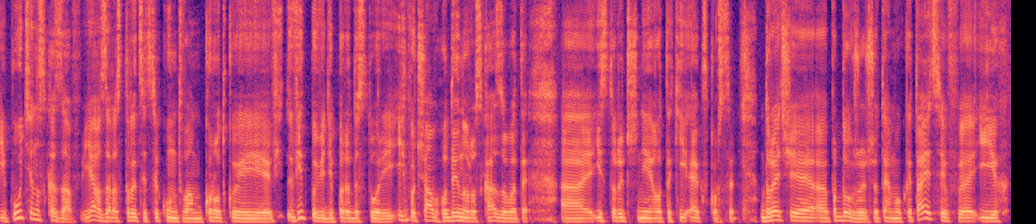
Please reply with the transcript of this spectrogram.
І Путін сказав: я зараз 30 секунд вам короткої від- відповіді перед історії, і почав годину розказувати е, історичні отакі екскурси. До речі, е, продовжуючи тему китайців е, і їх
